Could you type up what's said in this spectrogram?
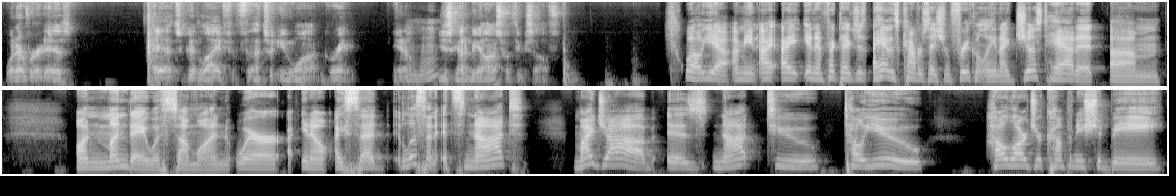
whatever it is hey that's a good life if that's what you want great you know Mhm. you just got to be honest with yourself Well, yeah. I mean, I, I, and in fact, I just, I have this conversation frequently, and I just had it um, on Monday with someone where, uh, you know, I said, listen, it's not, my job is not to tell you how large your company should be,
